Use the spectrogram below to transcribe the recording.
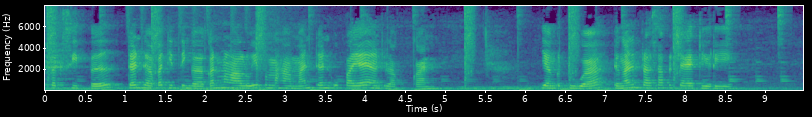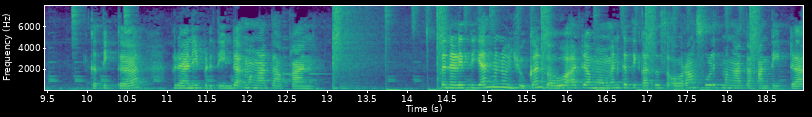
fleksibel dan dapat ditinggalkan melalui pemahaman dan upaya yang dilakukan. Yang kedua, dengan merasa percaya diri. Ketiga, berani bertindak mengatakan. Penelitian menunjukkan bahwa ada momen ketika seseorang sulit mengatakan tidak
